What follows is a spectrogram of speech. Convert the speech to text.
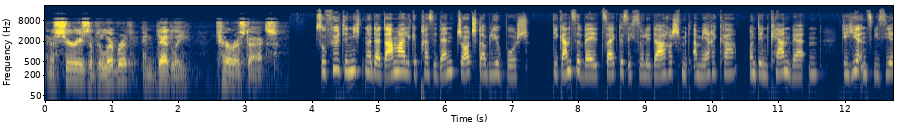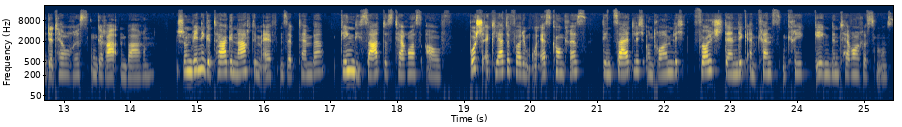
in a series of deliberate and deadly terrorist acts. So fühlte nicht nur der damalige Präsident George W. Bush. Die ganze Welt zeigte sich solidarisch mit Amerika und den Kernwerten, die hier ins Visier der Terroristen geraten waren. Schon wenige Tage nach dem 11. September ging die Saat des Terrors auf. Bush erklärte vor dem US-Kongress den zeitlich und räumlich vollständig entgrenzten Krieg gegen den Terrorismus.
